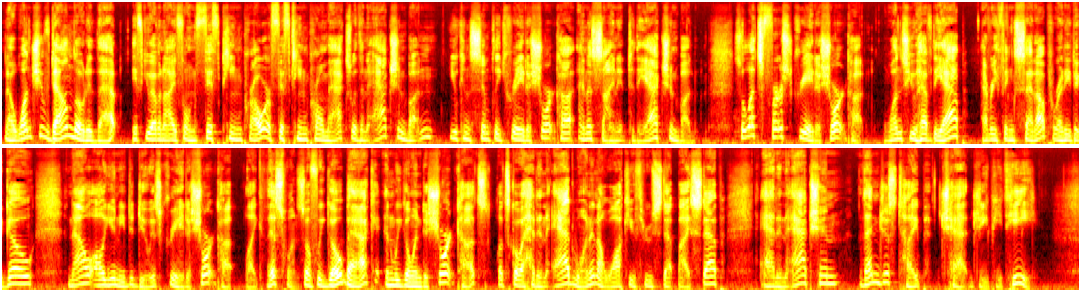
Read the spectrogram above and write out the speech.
Now, once you've downloaded that, if you have an iPhone 15 Pro or 15 Pro Max with an action button, you can simply create a shortcut and assign it to the action button. So let's first create a shortcut. Once you have the app, everything's set up, ready to go. Now all you need to do is create a shortcut like this one. So if we go back and we go into shortcuts, let's go ahead and add one and I'll walk you through step by step. Add an action, then just type chat GPT.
